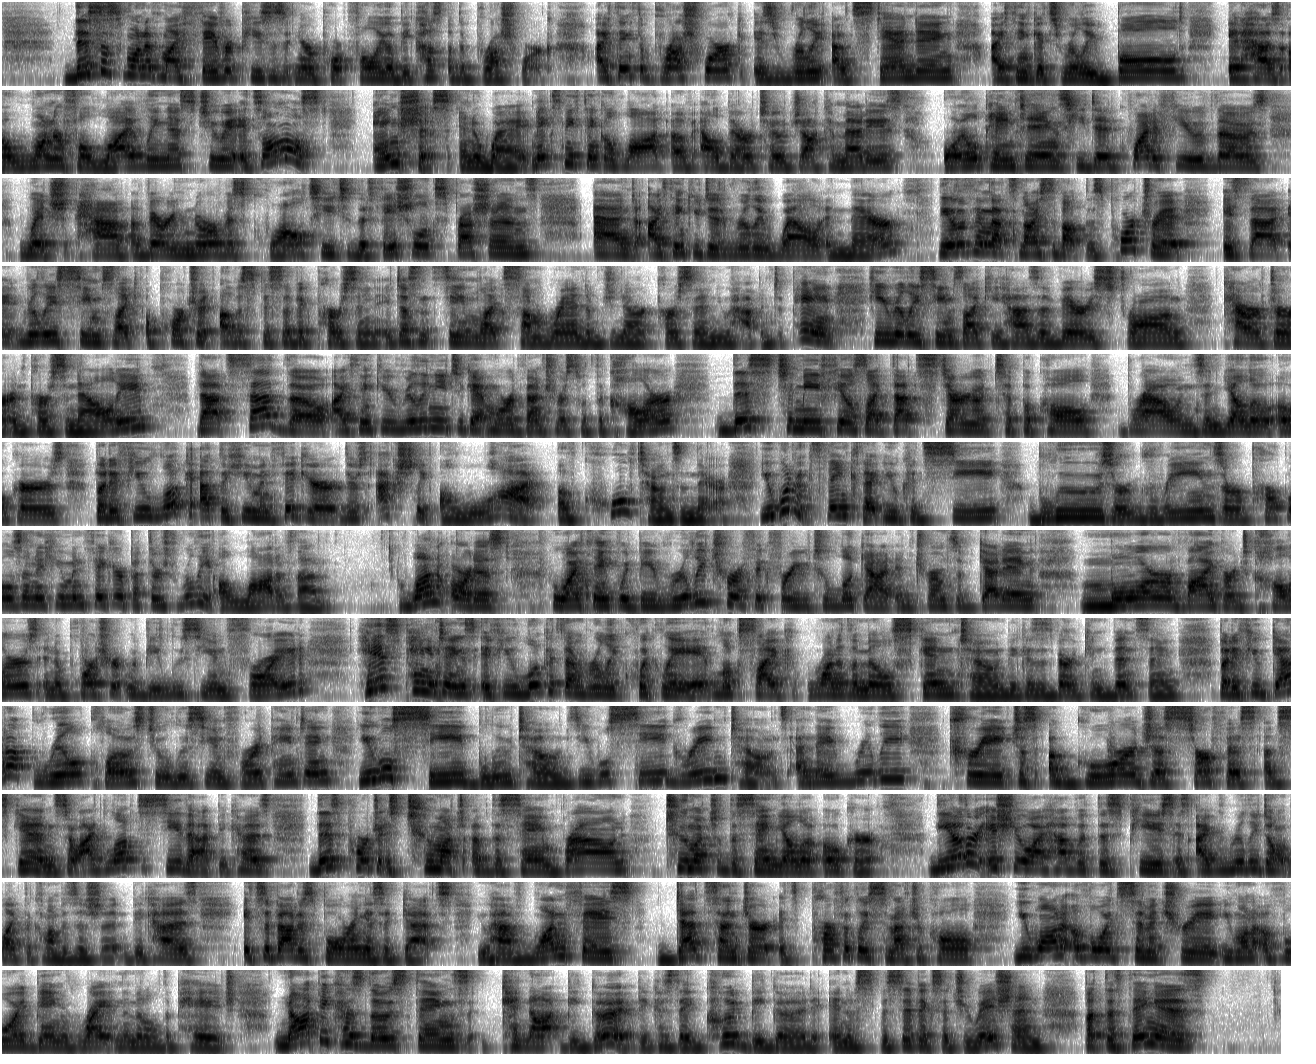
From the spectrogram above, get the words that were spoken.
This is one of my favorite pieces in your portfolio because of the brushwork. I think the brushwork is really outstanding. I think it's really bold. It has a wonderful liveliness to it. It's almost anxious in a way. It makes me think a lot of Alberto Giacometti's oil paintings. He did quite a few of those, which have a very nervous quality to the facial expressions. And I think you did really well in there. The other thing that's nice about this portrait is that it really seems like a portrait of a specific person. It doesn't seem like some random generic person you happen to paint. He really seems like he has a very strong character and personality. That said, though, I think you really need to get more adventurous with the color. This to me feels like that stereotypical browns and yellow ochres. But if you look at the human figure, there's actually a lot of cool tones in there. You wouldn't think that you could see blues or greens or purples in a human figure, but there's really a lot of them. One artist who I think would be really terrific for you to look at in terms of getting more vibrant colors in a portrait would be Lucian Freud. His paintings, if you look at them really quickly, it looks like run of the mill skin tone because it's very convincing. But if you get up real close to a Lucian Freud painting, you will see blue tones, you will see green tones, and they really create just a gorgeous surface of skin. So I'd love to see that because this portrait is too much of the same brown, too much of the same yellow ochre. The other issue I have with this piece is I really don't like the composition because it's about as boring as it gets. You have one face, dead center, it's perfectly symmetrical. You want to avoid symmetry, you want to avoid being right in the middle of the page. Not because those things cannot be good, because they could be good in a specific situation, but the thing is,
